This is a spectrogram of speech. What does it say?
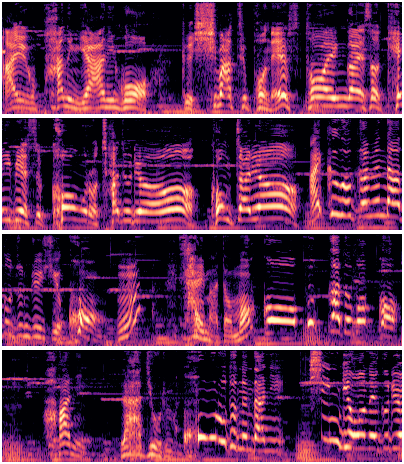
아이고 파는 게 아니고 그 스마트폰 앱스토어인가에서 KBS 콩으로 찾으려. 공짜려! 아이 그거 까면 나도 좀 주시오 콩 응? 삶아도 먹고 볶아도 먹고. 아니 라디오를 콩으로 듣는다니 신기하네 그려.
